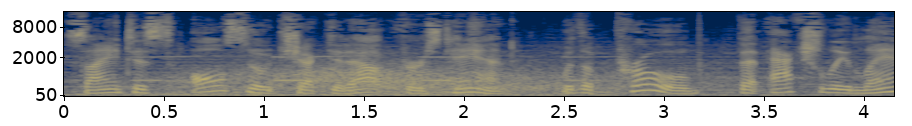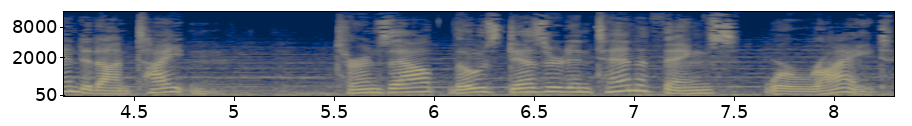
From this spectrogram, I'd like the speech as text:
Scientists also checked it out firsthand with a probe that actually landed on Titan. Turns out those desert antenna things were right.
